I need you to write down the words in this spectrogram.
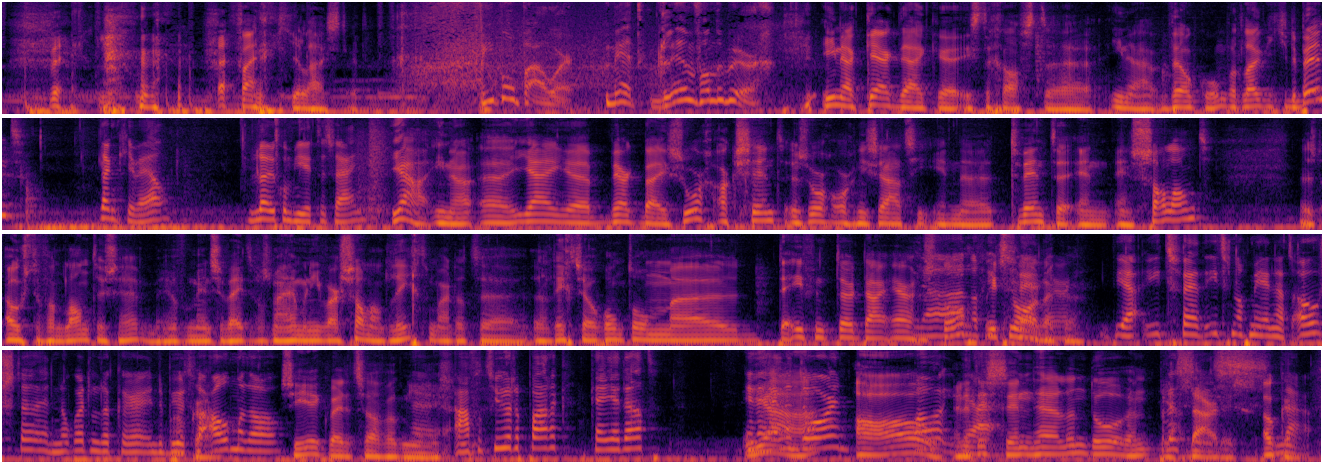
Fijn dat je luistert. People Power met Glen van den Burg. Ina Kerkdijk is de gast. Uh, Ina, welkom. Wat leuk dat je er bent. Dankjewel. Leuk om hier te zijn. Ja, Ina, uh, jij uh, werkt bij Zorgaccent, een zorgorganisatie in uh, Twente en, en Salland. Het oosten van het land dus. Hè. Heel veel mensen weten volgens mij helemaal niet waar Salland ligt. Maar dat, dat ligt zo rondom Deventer, daar ergens ja, toch? Nog iets, iets noordelijker. Ja, iets verder. Iets nog meer naar het oosten en noordelijker in de buurt okay. van Almelo. Zie je, ik weet het zelf ook niet eens. Avonturenpark, ken je dat? In ja. Hellendoorn. Oh, oh en het is in Hellendoorn. Precies. Ja, daar dus. Oké. Okay. Nou.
